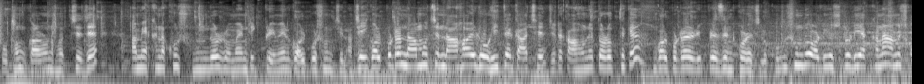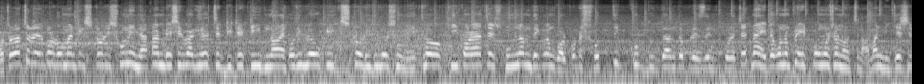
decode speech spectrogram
প্রথম কারণ হচ্ছে যে আমি এখানে খুব সুন্দর রোমান্টিক প্রেমের গল্প শুনছিলাম। যেই গল্পটার নাম হচ্ছে না হয় রোহিতের কাছে, যেটা কাহনের তরফ থেকে গল্পটা রিপ্রেজেন্ট করেছিল। খুবই সুন্দর অডিও স্টোরি একখানা। আমি সচরাচর এরকম রোমান্টিক স্টোরি শুনি না। আমি বেশিরভাগই হচ্ছে ডিটেকটিভ নয় অতিলৌকিক স্টোরিগুলো শুনি। তো কি করা আছে? শুনলাম, দেখলাম গল্পটা সত্যি খুব দুর্দান্ত প্রেজেন্ট করেছে। না, এটা কোনো পেড প্রমোশন হচ্ছে না। আমার নিজের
